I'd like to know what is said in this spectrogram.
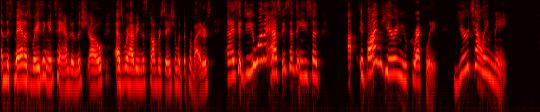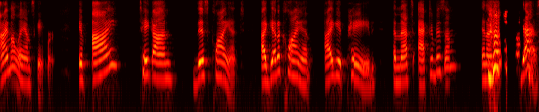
and this man is raising his hand in the show as we're having this conversation with the providers. And I said, Do you want to ask me something? He said, "Uh, If I'm hearing you correctly, you're telling me I'm a landscaper. If I take on this client, I get a client, I get paid, and that's activism. And I yes,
